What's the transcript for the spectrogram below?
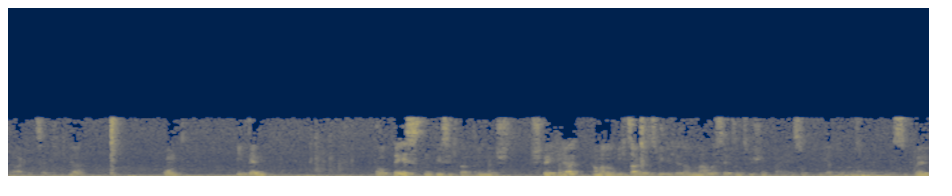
Fragezeichen. Ja? Und in den Protesten, die sich da drinnen stellen, ja, kann man noch nicht sagen, dass es wirklich eine Auseinandersetzung zwischen Preis und Wert ist. Weil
